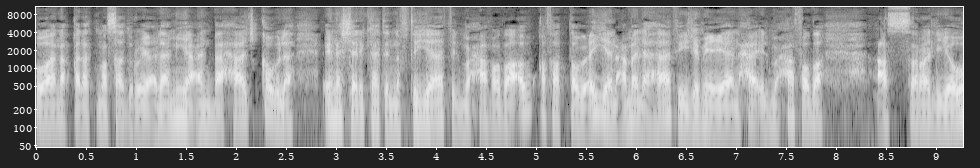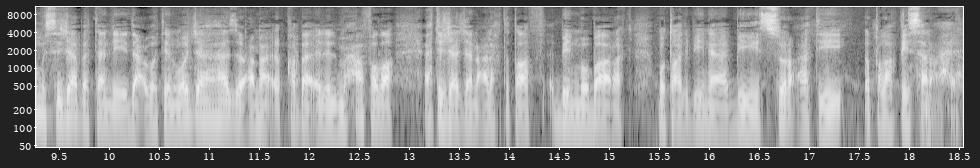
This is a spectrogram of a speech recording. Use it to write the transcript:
ونقلت مصادر إعلامية عن باحاج قوله إن الشركات النفطية في المحافظة أوقفت طوعيا عملها في جميع أنحاء المحافظة عصر اليوم استجابة لدعوة وجهها زعماء قبائل المحافظة احتجاجا على اختطاف بن مبارك مطالبين بسرعة إطلاق سراحه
